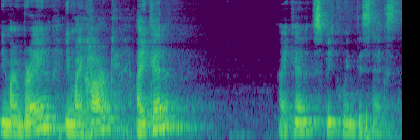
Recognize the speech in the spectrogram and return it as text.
in my brain, in my heart, I can I can speak with this text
